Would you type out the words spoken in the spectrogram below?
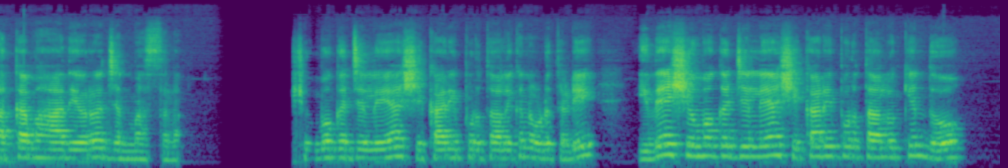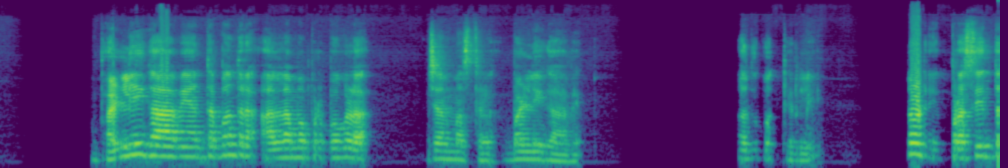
ಅಕ್ಕ ಮಹಾದೇವರ ಜನ್ಮಸ್ಥಳ. ಶಿವಮೊಗ್ಗ ಜಿಲ್ಲೆಯ ಶಿಕಾರಿಪುರ ತಾಲೂಕಿನ ಉಡುತಡಿ. ಇದೇ ಶಿವಮೊಗ್ಗ ಜಿಲ್ಲೆಯ ಶಿಕಾರಿಪುರ ತಾಲೂಕಿಂದು ಬಳ್ಳಿಗಾವೆ ಅಂತ ಬಂದ್ರೆ ಅಲ್ಲಮ್ಮ ಪ್ರಭುಗಳ ಜನ್ಮಸ್ಥಳ, ಬಳ್ಳಿಗಾವೆ. ಅದು ಗೊತ್ತಿರಲಿ. ನೋಡ್ರಿ, ಪ್ರಸಿದ್ಧ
